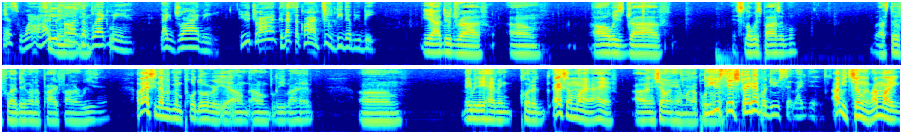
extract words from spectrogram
That's wild. How do you feel as a game. black man, like driving? Do you drive? Because that's a crime too. DWB. Yeah, I do drive. Um, I always drive as slow as possible. But I still feel like they're gonna probably find a reason. I've actually never been pulled over yet. I don't. I don't believe I have. Um, maybe they haven't caught a. Actually, I'm lying. I have. Uh, in Cheltenham, I got pulled Do you over. sit straight up or do you sit like this? I be chilling. I'm like,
